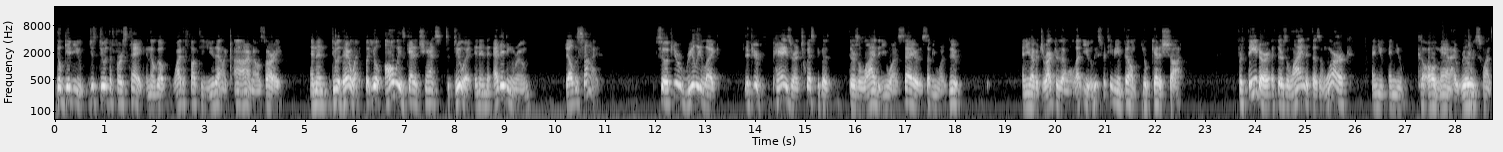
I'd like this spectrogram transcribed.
They'll give you just do it the first take, and they'll go, "Why the fuck did you do that?" I'm like, oh, I don't know, sorry, and then do it their way. But you'll always get a chance to do it, and in the editing room, they'll decide. So if you're really like, if your panties are in a twist because there's a line that you want to say or there's something you want to do, and you have a director that won't let you, at least for TV and film, you'll get a shot. For theater, if there's a line that doesn't work and you and you go, oh man, I really just want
